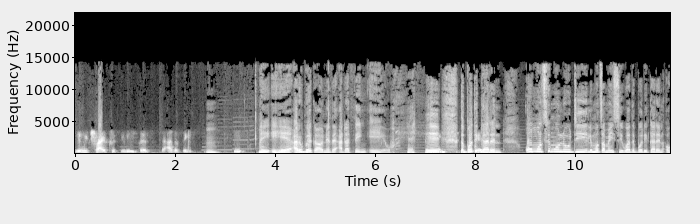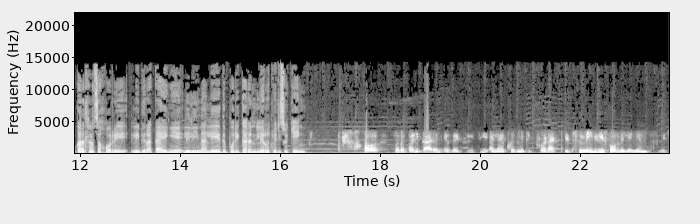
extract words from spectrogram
let me try pursuing this, the other thing. Mm. ee a re bue ka yone the other thing eo the body garden o motshimolodi le motsamaisi wa the body garden o ka re tlhalosa gore le dira ka eng le leina le the body garden le rotloediso ke eng Oh, so the body garden is a beauty and a cosmetic product. It's mainly for millennials, which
